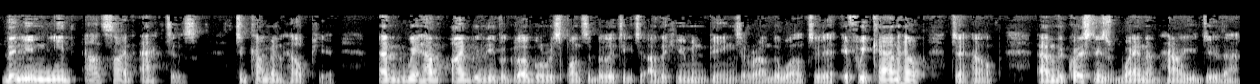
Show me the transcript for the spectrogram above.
then you need outside actors to come and help you. And we have, I believe, a global responsibility to other human beings around the world to, if we can help, to help. And the question is when and how you do that.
